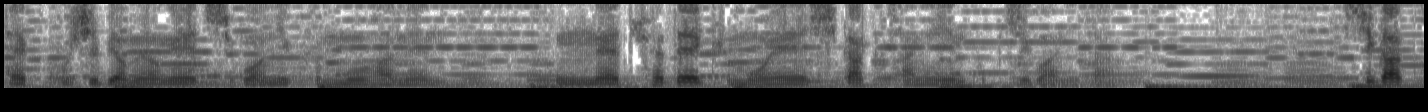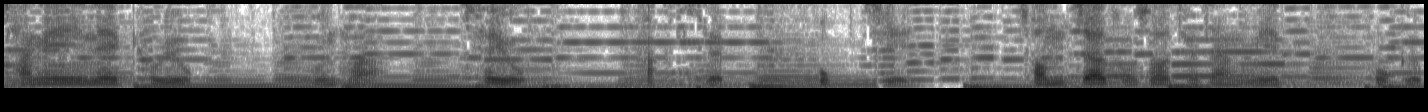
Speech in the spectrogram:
190여 명의 직원이 근무하는 국내 최대 규모의 시각장애인 복지관이다. 시각장애인의 교육, 문화, 체육, 학습, 복지, 점자 도서 제작 및 보급,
